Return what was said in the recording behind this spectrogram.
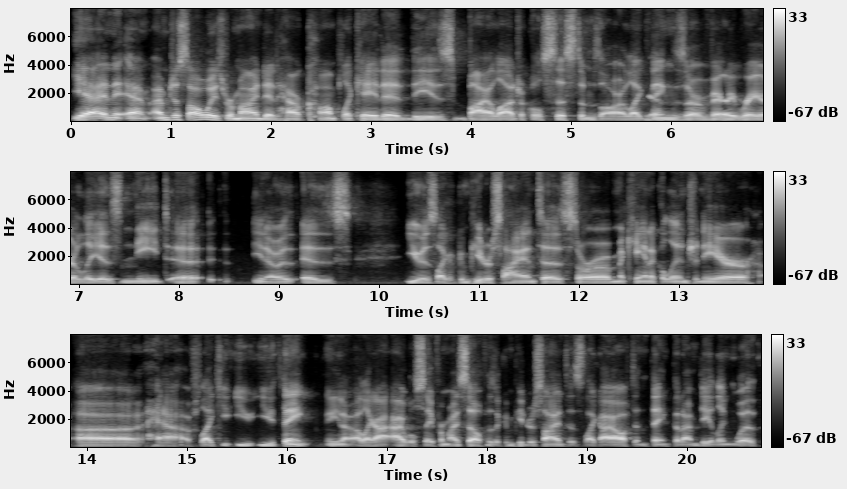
Yeah, and um, I'm just always reminded how complicated these biological systems are. Like yeah. things are very rarely as neat, uh, you know, as you as like a computer scientist or a mechanical engineer uh, have. Like you, you you think you know like I, I, will say for myself as a computer scientist like i often think that i'm dealing with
